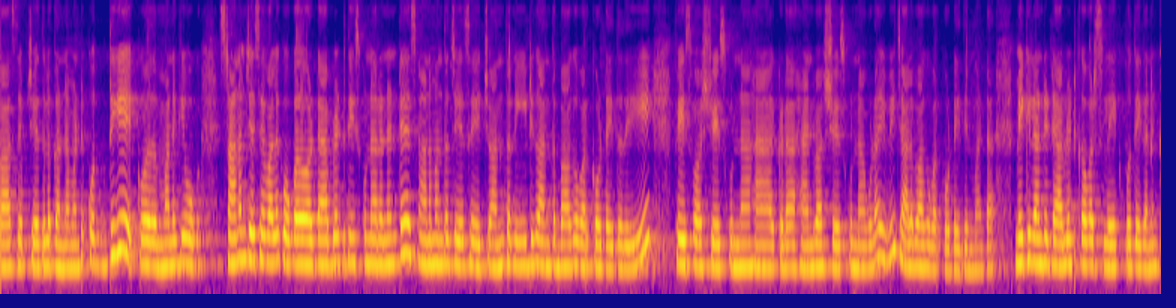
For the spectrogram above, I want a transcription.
కాసేపు చేతులకు అన్నామంటే కొద్దిగా మనకి ఒక స్నానం చేసే వాళ్ళకి ఒక ట్యాబ్లెట్ తీసుకున్నారనంటే స్నానం అంతా చేసేయచ్చు. అంత నీట్గా అంత బాగా వర్కౌట్ అవుతుంది. ఫేస్ వాష్ చేసుకున్న హ్యా ఇక్కడ హ్యాండ్ వాష్ చేసుకున్నా కూడా ఇవి చాలా బాగా వర్కౌట్ అవుతాయి అనమాట మీకు ఇలాంటి ట్యాబ్లెట్ కవర్స్ లేకపోతే కనుక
